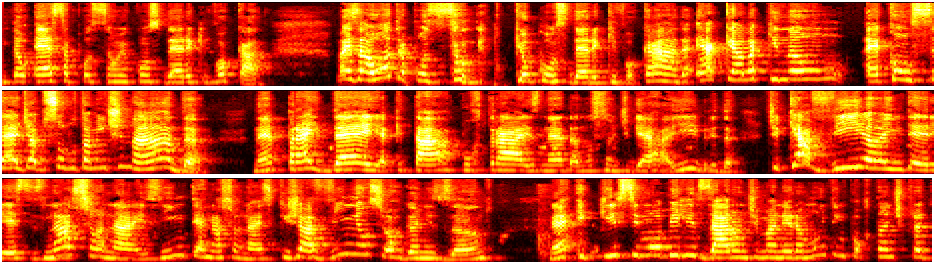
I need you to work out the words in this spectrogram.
então, essa posição eu considero equivocada. Mas a outra posição que eu considero equivocada é aquela que não é, concede absolutamente nada né, para a ideia que está por trás né, da noção de guerra híbrida, de que havia interesses nacionais e internacionais que já vinham se organizando né, e que se mobilizaram de maneira muito importante pra,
